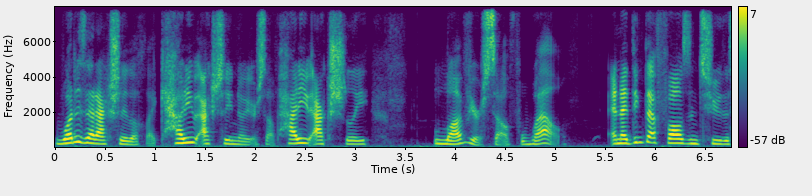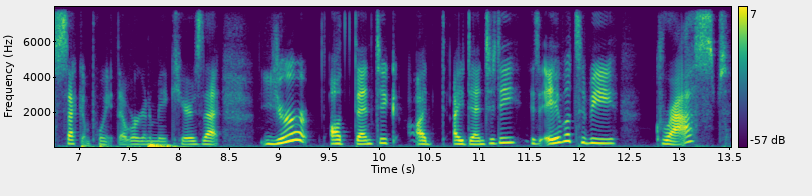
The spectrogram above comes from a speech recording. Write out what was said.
What does that actually look like? How do you actually know yourself? How do you actually love yourself well? And I think that falls into the second point that we're going to make here is that your authentic identity is able to be grasped,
